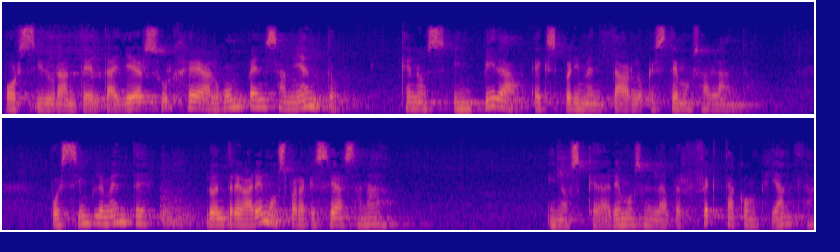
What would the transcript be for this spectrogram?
por si durante el taller surge algún pensamiento que nos impida experimentar lo que estemos hablando. Pues simplemente lo entregaremos para que sea sanado y nos quedaremos en la perfecta confianza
